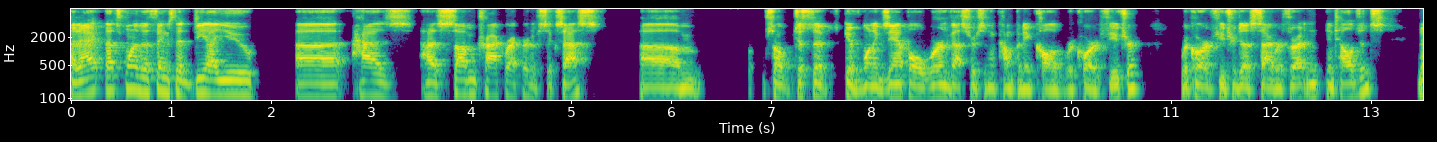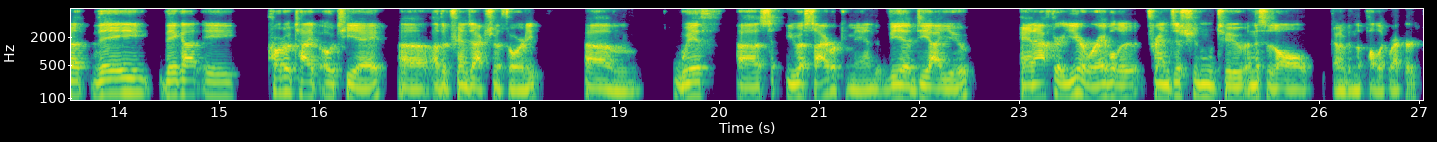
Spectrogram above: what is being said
And I, that's one of the things that DIU uh, has has some track record of success. Um, so just to give one example, we're investors in a company called Recorded Future. Recorded Future does cyber threat intelligence. You know, they they got a prototype OTA, uh, other transaction authority, um, with uh, U.S. Cyber Command via DIU, and after a year, we're able to transition to, and this is all kind of in the public record,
